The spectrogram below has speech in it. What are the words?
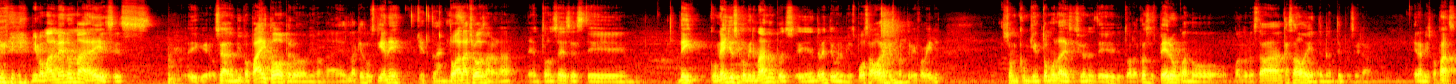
Mi mamá al menos, madre, es, es, o sea, mi papá y todo, pero mi mamá es la que sostiene toda la choza, ¿verdad? Entonces, este, de, con ellos y con mi hermano, pues evidentemente, bueno, mi esposa ahora, que es parte de mi familia, son con quien tomo las decisiones de, de todas las cosas. Pero cuando, cuando no estaba casado, evidentemente, pues era, eran mis papás.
